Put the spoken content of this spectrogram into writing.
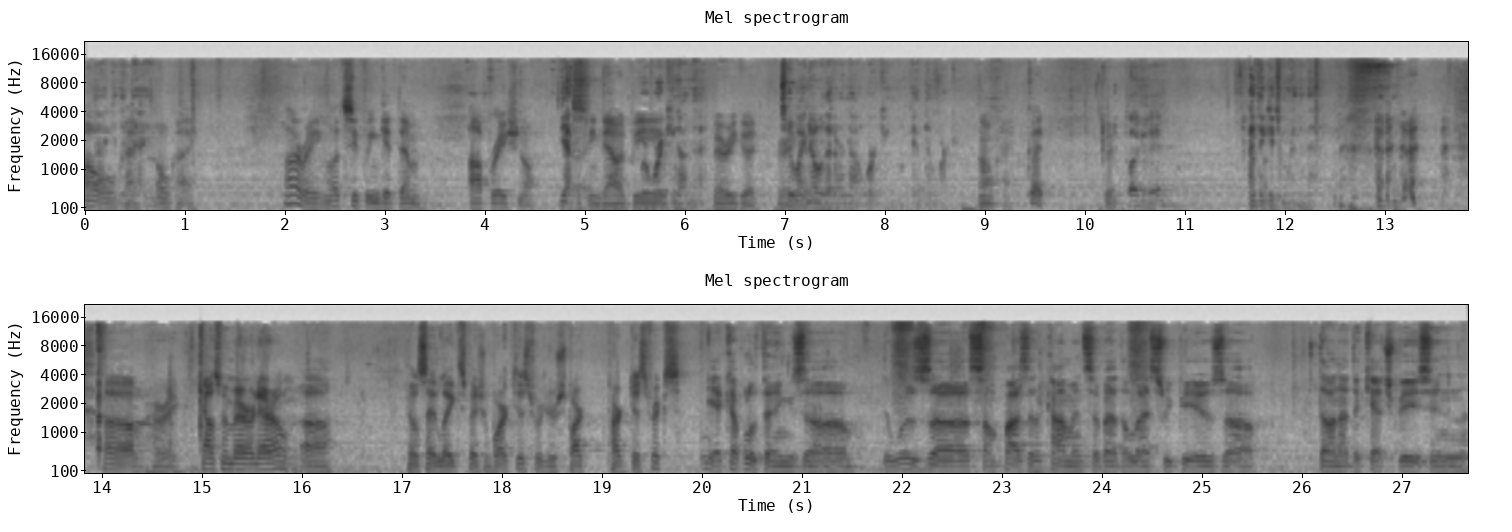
Oh, back in the okay, day. okay. All right, let's see if we can get them operational. Yes, I think that would be... we're working on that. Very good. very Two I good. know that are not working, we'll get them working. Okay, good, good. Plug it in. I think it's more than that. Uh, All right. Councilman Marinero, uh, Hillside Lake Special Park District or Spark Park Districts? Yeah, a couple of things. Um, There was uh, some positive comments about the last repairs uh, done at the catch basin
